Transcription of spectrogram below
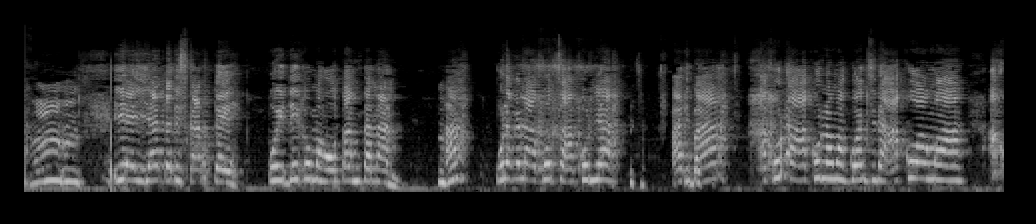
Hmm, iya, iya, ta diskarte. Pwede ko mangutang tanan. Ha? Wala ka labot sa ako niya. Ah, di ba? Ako na, ako na magkuhan sila. Ako ang mga, ako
